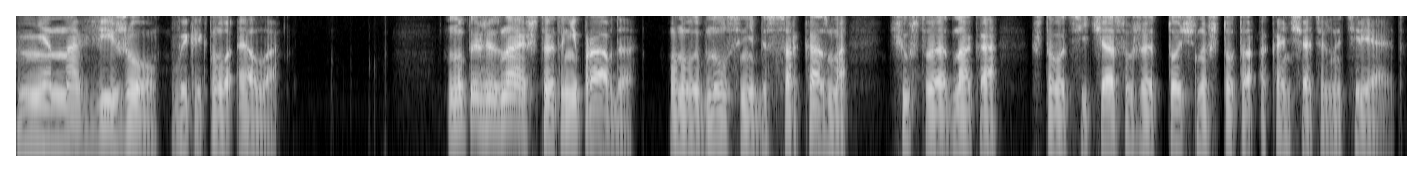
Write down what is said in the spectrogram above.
«Ненавижу!» — выкрикнула Элла. «Ну ты же знаешь, что это неправда!» Он улыбнулся не без сарказма, чувствуя, однако, что вот сейчас уже точно что-то окончательно теряет.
